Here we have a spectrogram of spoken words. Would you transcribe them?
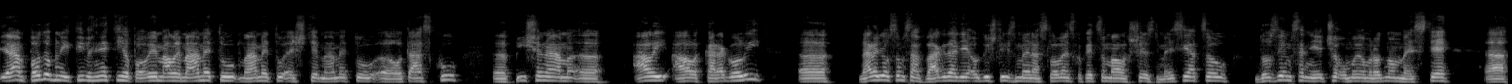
Ja mám podobný typ, hneď ti ho poviem, ale máme tu, máme tu ešte máme tu, uh, otázku. Uh, píše nám uh, Ali Al-Karagoli. Uh, narodil som sa v Bagdade, odišli sme na Slovensko, keď som mal 6 mesiacov. Dozviem sa niečo o mojom rodnom meste. Uh,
